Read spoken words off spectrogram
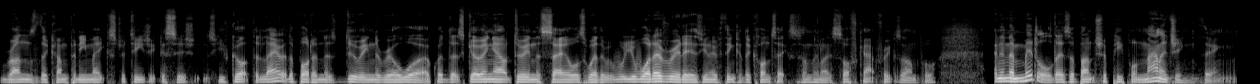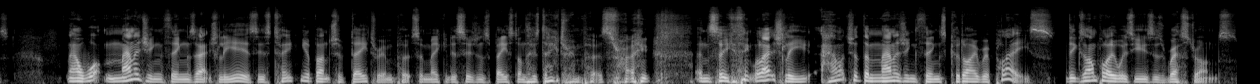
runs the company, makes strategic decisions. You've got the layer at the bottom that's doing the real work, whether it's going out doing the sales, whether whatever it is. You know, think in the context of something like Softcat, for example. And in the middle, there's a bunch of people managing things. Now, what managing things actually is, is taking a bunch of data inputs and making decisions based on those data inputs, right? And so you think, well, actually, how much of the managing things could I replace? The example I always use is restaurants.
